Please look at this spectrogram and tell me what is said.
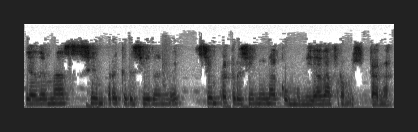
y además siempre he crecido en, siempre crecí en una comunidad afromexicana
